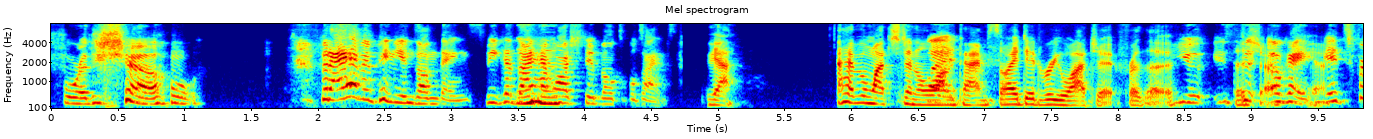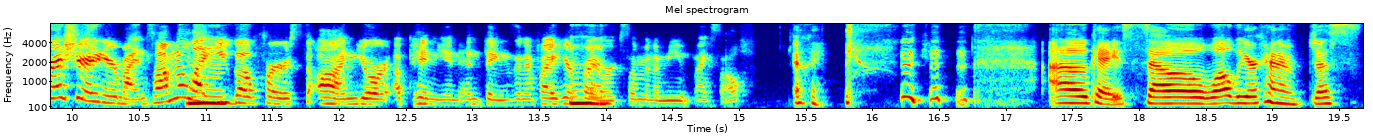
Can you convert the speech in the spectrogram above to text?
for the show. But I have opinions on things because I have Mhm. watched it multiple times. Yeah. I haven't watched it in a long time, so I did rewatch it for the. You The so- show, okay, yeah. it's fresher in your mind. So I'm going to let you go first on your opinion and things. And if I hear Mhm. fireworks, I'm going to mute myself. Okay. okay. So, well, we were kind of just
